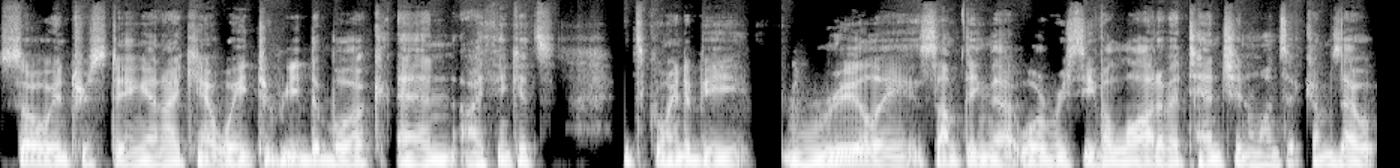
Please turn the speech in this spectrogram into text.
So interesting and I can't wait to read the book and I think it's it's going to be really something that will receive a lot of attention once it comes out.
